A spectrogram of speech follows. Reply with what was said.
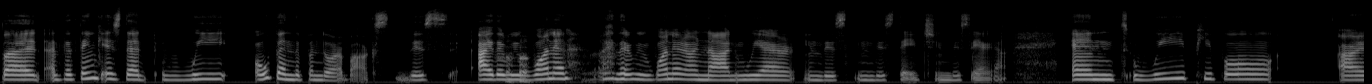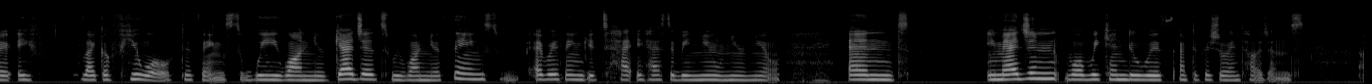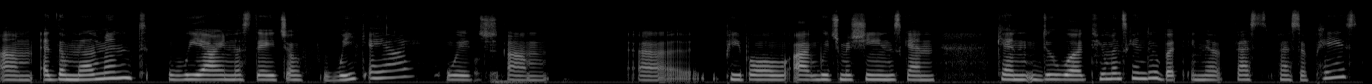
but the thing is that we open the pandora box this either we want it either we want it or not we are in this in this stage in this area and we people are a like a fuel to things. We want new gadgets, we want new things, everything it ha- it has to be new, new, new. And imagine what we can do with artificial intelligence. Um, at the moment, we are in a stage of weak AI, which okay. um, uh, people, uh, which machines can can do what humans can do, but in a fast, faster pace.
